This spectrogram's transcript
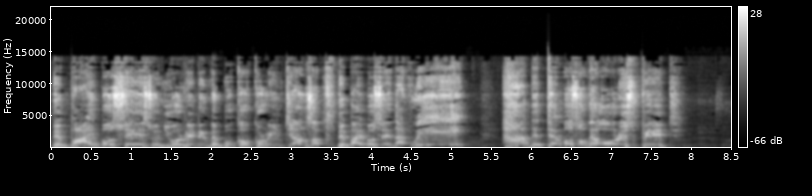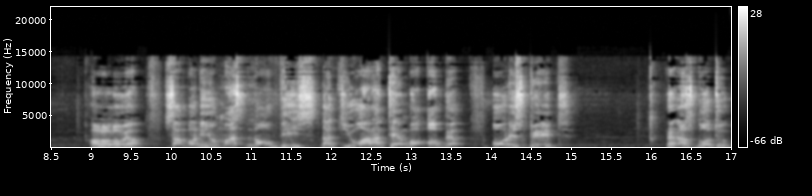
The Bible says, when you are reading the book of Corinthians, the Bible says that we are the temples of the Holy Spirit. Hallelujah. Somebody, you must know this that you are a temple of the Holy Spirit. Let us go to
